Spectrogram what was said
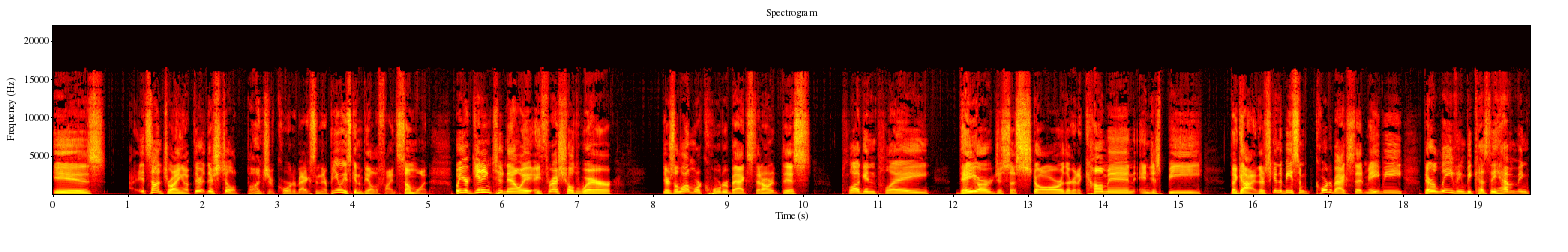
is it's not drying up. There, there's still a bunch of quarterbacks in there. BYU's going to be able to find someone. But you're getting to now a, a threshold where there's a lot more quarterbacks that aren't this plug and play. They are just a star. They're going to come in and just be the guy. There's going to be some quarterbacks that maybe they're leaving because they haven't been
